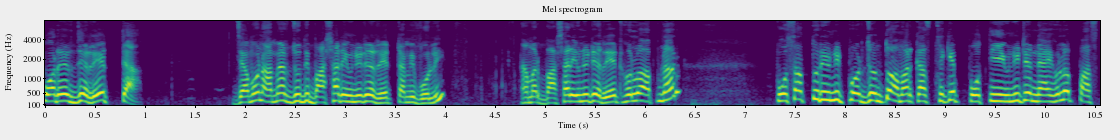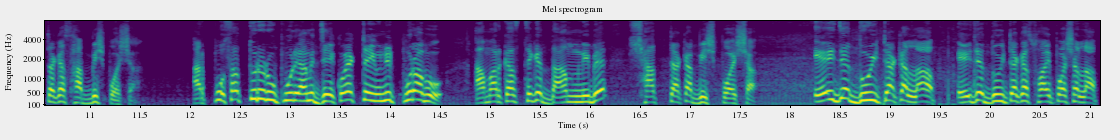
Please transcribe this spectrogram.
পরের যে রেটটা, যেমন আমার যদি বাসার ইউনিটের রেটটা আমি বলি, আমার বাসার ইউনিটের রেট হলো আপনার পঁচাত্তর ইউনিট পর্যন্ত আমার কাছ থেকে প্রতি ইউনিটের ন্যায় হলো পাঁচ টাকা ছাব্বিশ পয়সা। আর পঁচাত্তরের উপরে আমি যে কয়েকটা ইউনিট পুরাবো আমার কাছ থেকে দাম নিবে সাত টাকা বিশ পয়সা। এই যে দুই টাকা লাভ, এই যে দুই টাকা ছয় পয়সা লাভ,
